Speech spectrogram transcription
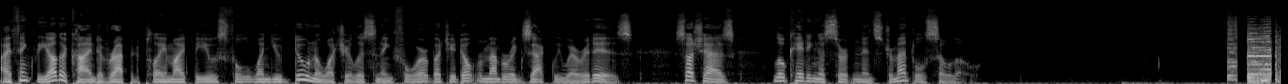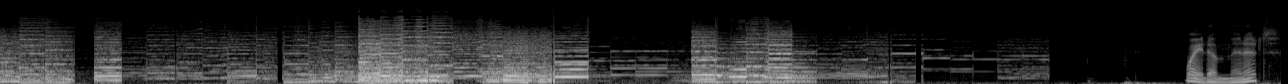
I think the other kind of rapid play might be useful when you do know what you're listening for, but you don't remember exactly where it is, such as locating a certain instrumental solo. Wait a minute.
